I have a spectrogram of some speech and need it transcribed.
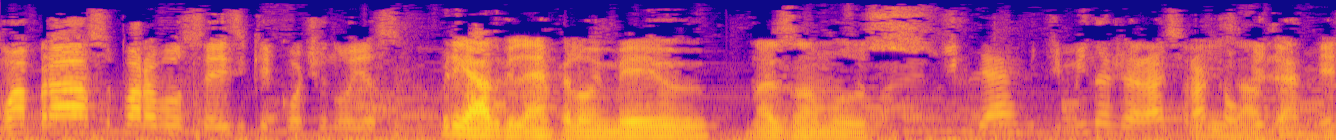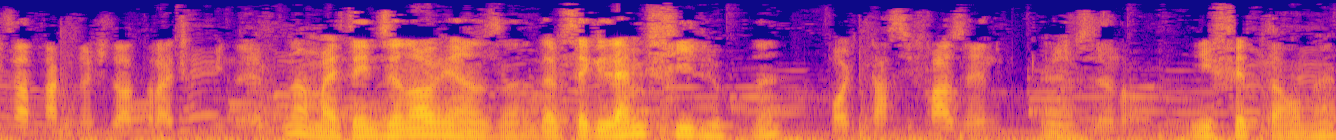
Um abraço para vocês e que continue assim. Obrigado, Guilherme, pelo e-mail. Nós vamos. Guilherme de Minas Gerais, será que é o. Guilherme, ex-atacante do Atlético Mineiro? Não, mas tem 19 anos, né? Deve ser Guilherme Filho, né? Pode estar se fazendo. É. 19. Infetão, né?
